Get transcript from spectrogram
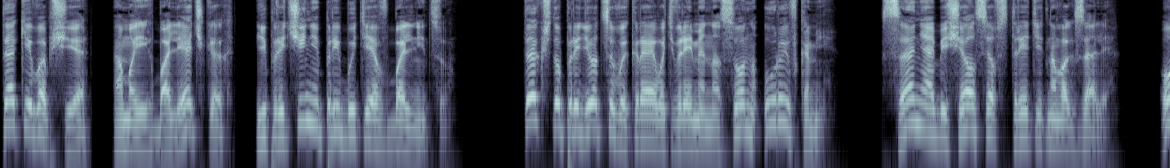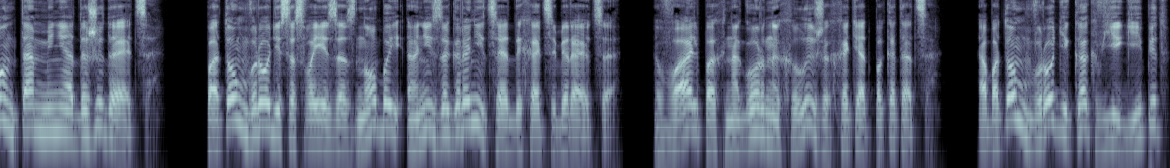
так и вообще о моих болячках и причине прибытия в больницу. Так что придется выкраивать время на сон урывками. Саня обещался встретить на вокзале. Он там меня дожидается. Потом вроде со своей зазнобой они за границей отдыхать собираются. В Альпах на горных лыжах хотят покататься. А потом вроде как в Египет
